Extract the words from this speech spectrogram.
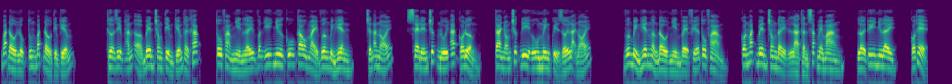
bắt đầu lục tung bắt đầu tìm kiếm. Thừa dịp hắn ở bên trong tìm kiếm thời khắc, Tô Phạm nhìn lấy vẫn y như cũ cao mày Vương Bình Hiên, Trấn An nói, xe đến trước núi át có đường, ta nhóm trước đi U Minh quỷ giới lại nói. Vương Bình Hiên ngẩng đầu nhìn về phía Tô phàm, con mắt bên trong đầy là thần sắc mê mang, lời tuy như đây, có thể,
